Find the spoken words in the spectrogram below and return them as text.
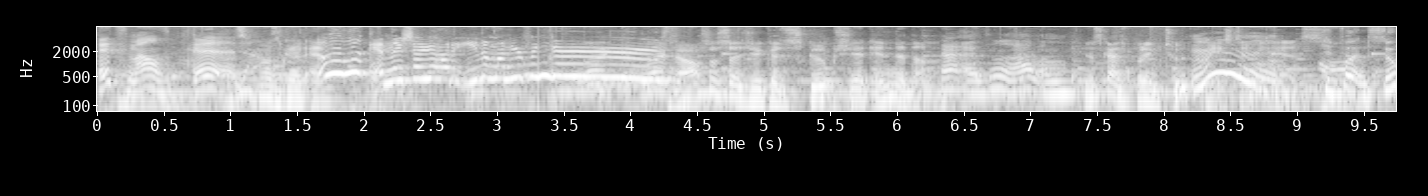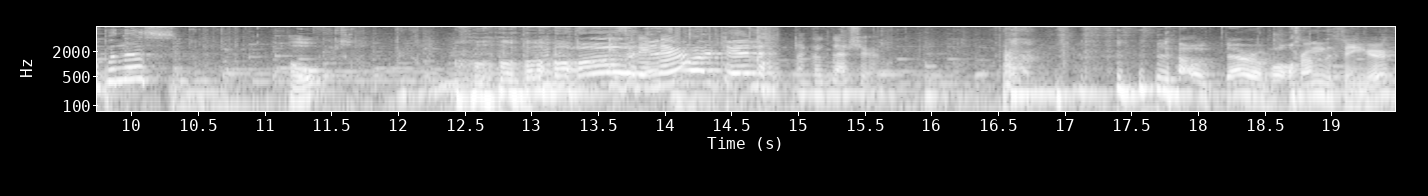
it smells good. It smells good. Oh look, and they show you how to eat them on your fingers. look, look. it also says you could scoop shit into them. Yeah, I still have them. This guy's putting toothpaste in mm. his. She's putting soup in this? Oh. Is it in there? Working. Like a gusher. That was terrible. From the finger.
